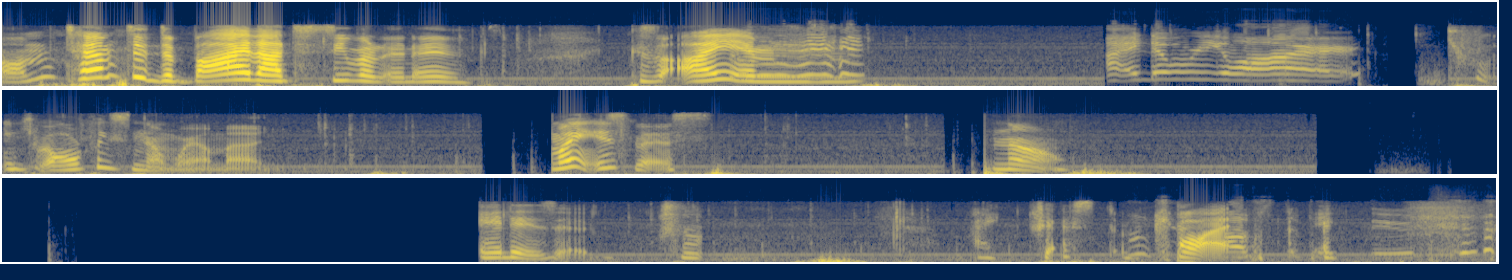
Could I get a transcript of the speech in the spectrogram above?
I'm tempted to buy that to see what it is. Cause I am. I know where you are. You, you always know where I'm at. What is this? No. It is a. Dr- I just bought. big dude.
